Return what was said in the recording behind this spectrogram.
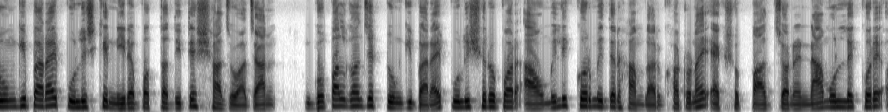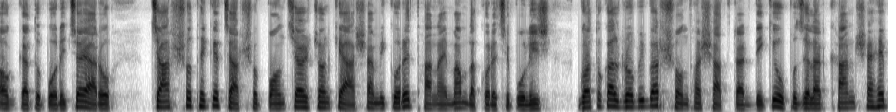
টুঙ্গিপাড়ায় পুলিশকে নিরাপত্তা দিতে সাজোয়া যান। গোপালগঞ্জের টুঙ্গিপাড়ায় পুলিশের ওপর আওয়ামী লীগ কর্মীদের হামলার ঘটনায় একশো জনের নাম উল্লেখ করে অজ্ঞাত পরিচয়, আরও চারশো থেকে চারশো পঞ্চাশ জনকে আসামি করে থানায় মামলা করেছে পুলিশ। গতকাল রবিবার সন্ধ্যা সাতটার দিকে উপজেলার খান সাহেব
